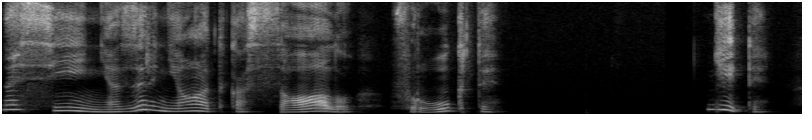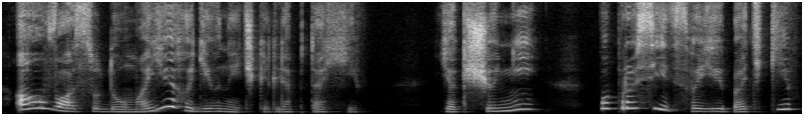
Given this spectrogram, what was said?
насіння, зернятка, сало, фрукти. Діти, а у вас удома є годівнички для птахів? Якщо ні, попросіть своїх батьків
